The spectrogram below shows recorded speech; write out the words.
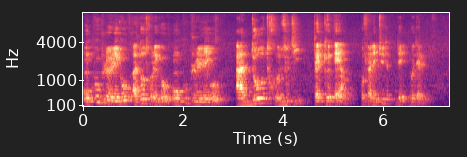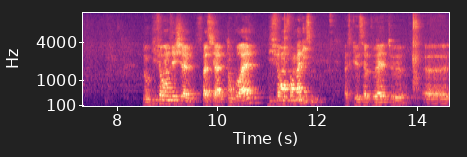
on couple le Lego à d'autres Lego, on couple le Lego à d'autres outils tels que R, pour faire l'étude des modèles. Donc différentes échelles spatiales temporelles, différents formalismes, parce que ça peut être euh, euh,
